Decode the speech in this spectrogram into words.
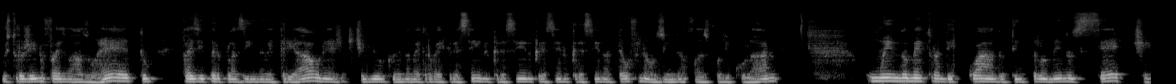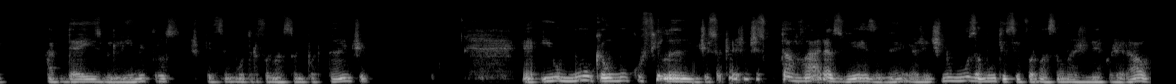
o estrogênio faz vaso reto, faz hiperplasia endometrial, né? A gente viu que o endométrio vai crescendo, crescendo, crescendo, crescendo até o finalzinho da fase folicular. Um endométrio adequado tem pelo menos 7 a 10 milímetros, acho que essa é uma outra informação importante. É, e o muco é um muco filante, só que a gente escuta várias vezes, né? A gente não usa muito essa informação na gineco geral,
